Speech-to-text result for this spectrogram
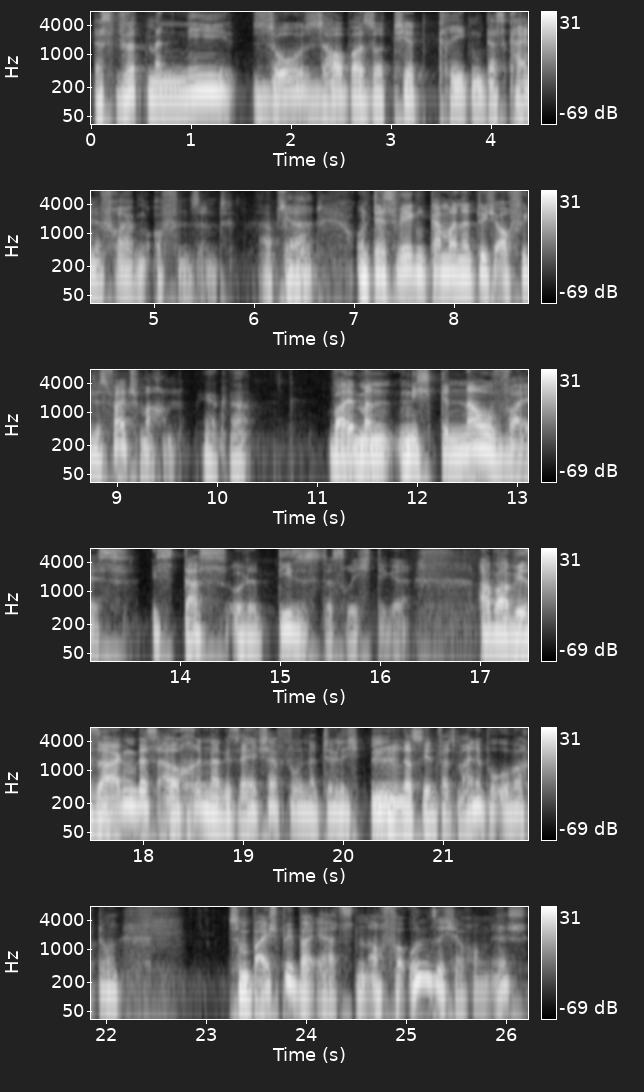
das wird man nie so sauber sortiert kriegen, dass keine Fragen offen sind. absolut. Ja. Und deswegen kann man natürlich auch vieles falsch machen ja klar. weil man nicht genau weiß, ist das oder dieses das Richtige. Aber wir sagen das auch in einer Gesellschaft, wo natürlich, das ist jedenfalls meine Beobachtung, zum Beispiel bei Ärzten auch Verunsicherung ist,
